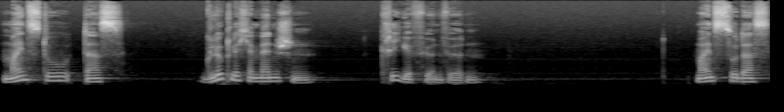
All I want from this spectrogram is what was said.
Meinst du, dass glückliche Menschen Kriege führen würden? Meinst du, dass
